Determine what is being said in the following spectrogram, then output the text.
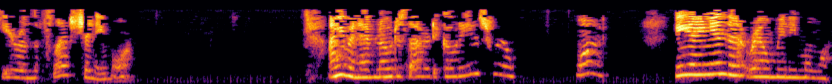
here in the flesh anymore. I even have no desire to go to Israel. Why? He ain't in that realm anymore.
